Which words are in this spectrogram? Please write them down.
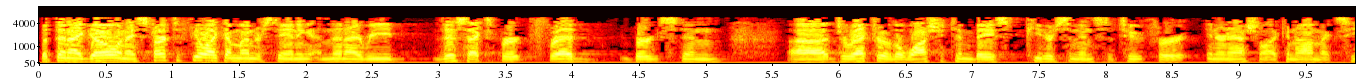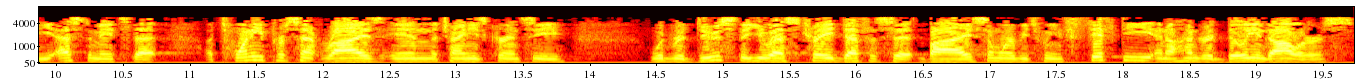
But then I go and I start to feel like I'm understanding it, and then I read this expert, Fred Bergsten, uh, director of the Washington-based Peterson Institute for International Economics. He estimates that a 20% rise in the Chinese currency would reduce the U.S. trade deficit by somewhere between 50 and 100 billion dollars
